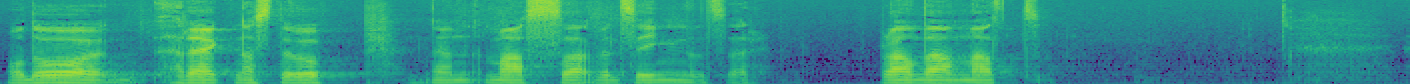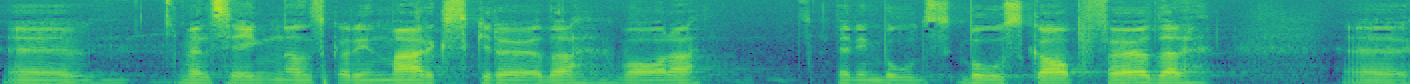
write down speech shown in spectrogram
Och då räknas det upp en massa välsignelser. Bland annat eh, välsignad ska din marks gröda vara, där din boskap föder Eh,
